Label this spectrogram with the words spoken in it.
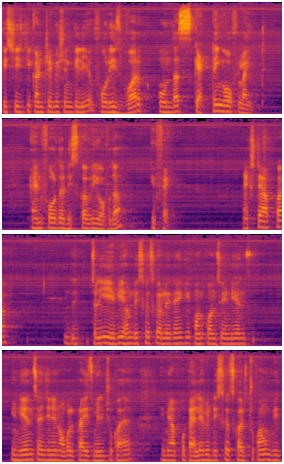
किस चीज़ की कंट्रीब्यूशन के लिए? For his work on the scattering of light and for the discovery of the effect next है आपका। चलिए ये भी हम डिस्कस कर लेते हैं कि कौन कौन से इंडियन इंडियंस हैं जिन्हें नोबल प्राइज़ मिल चुका है। ये मैं आपको पहले भी डिस्कस कर चुका हूँ विद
